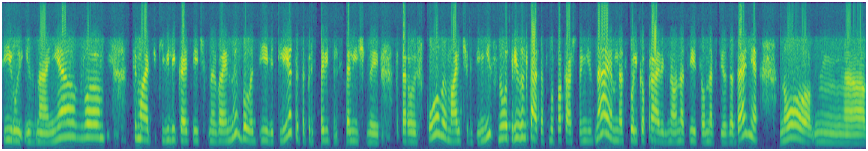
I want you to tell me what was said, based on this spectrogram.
силы и знания в тематике Великой Отечественной войны. Было 9 лет, это представитель столичной второй школы, мальчик Денис. Ну вот результатов мы пока пока что не знаем, насколько правильно он ответил на все задания, но а,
